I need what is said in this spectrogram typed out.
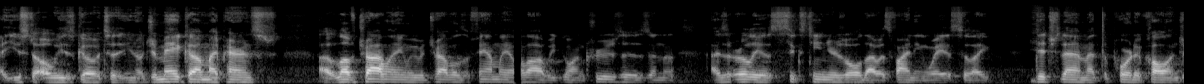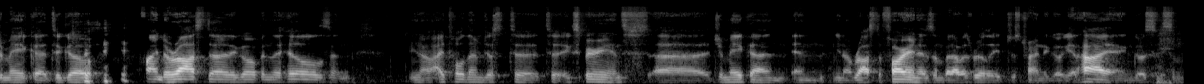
I used to always go to, you know, Jamaica. My parents uh, loved traveling. We would travel as a family a lot. We'd go on cruises, and uh, as early as 16 years old, I was finding ways to like ditch them at the port of call in Jamaica to go find a Rasta, to go up in the hills, and you know, I told them just to to experience uh, Jamaica and, and you know Rastafarianism, but I was really just trying to go get high and go see some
